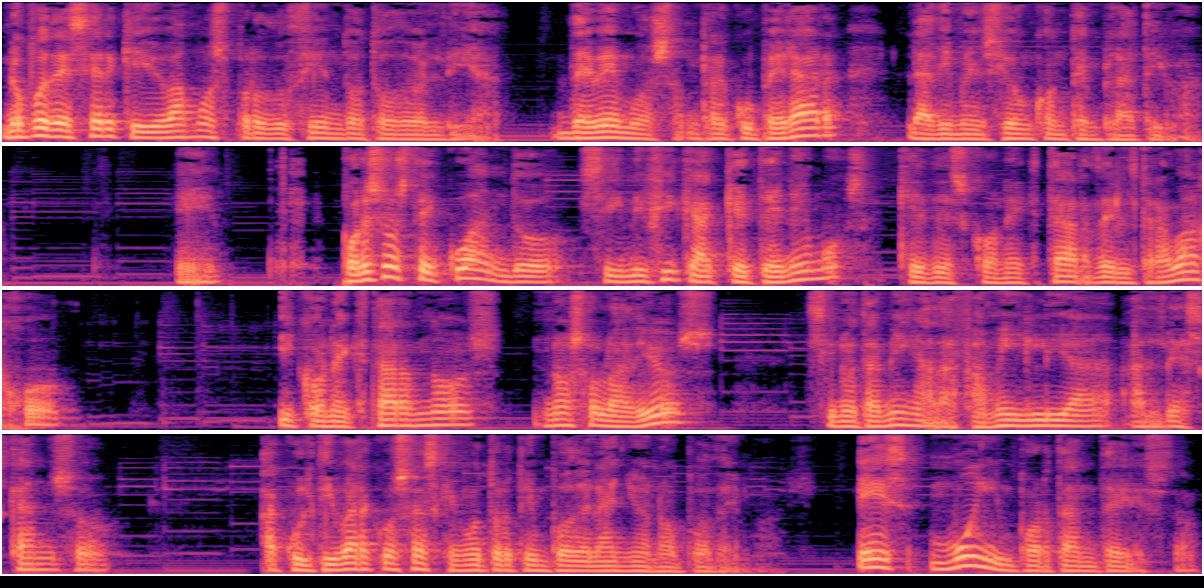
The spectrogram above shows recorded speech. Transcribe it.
No puede ser que vivamos produciendo todo el día. Debemos recuperar la dimensión contemplativa. ¿Eh? Por eso este cuando significa que tenemos que desconectar del trabajo y conectarnos no solo a Dios, sino también a la familia, al descanso, a cultivar cosas que en otro tiempo del año no podemos. Es muy importante esto.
